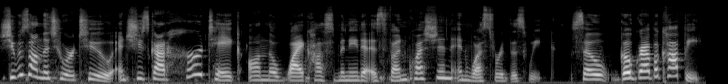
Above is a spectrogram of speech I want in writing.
She was on the tour too, and she's got her take on the why Casa Bonita is fun question in Westword this week. So go grab a copy.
